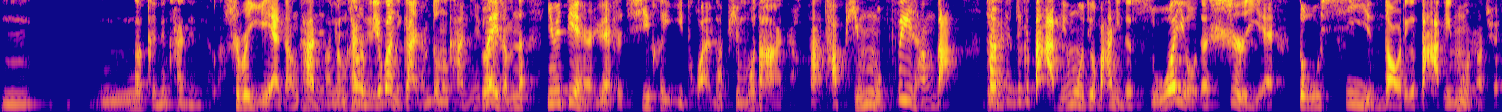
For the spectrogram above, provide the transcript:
嗯，那肯定看进去了，是不是也能看进去？能看。就是别管你干什么都能看进去。为什么呢？因为电影院是漆黑一团，它屏幕大呀，啊，它屏幕非常大，它这个大屏幕就把你的所有的视野都吸引到这个大屏幕上去了，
